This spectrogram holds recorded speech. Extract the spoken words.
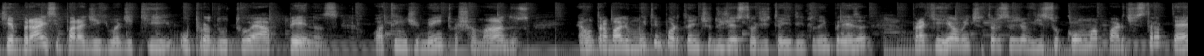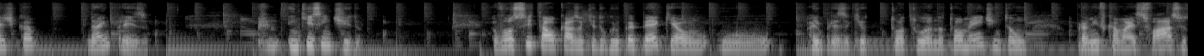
quebrar esse paradigma de que o produto é apenas o atendimento a chamados é um trabalho muito importante do gestor de TI dentro da empresa para que realmente o setor seja visto como uma parte estratégica da empresa. em que sentido? Eu vou citar o caso aqui do Grupo EP, que é um, o, a empresa que eu estou atuando atualmente, então para mim fica mais fácil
